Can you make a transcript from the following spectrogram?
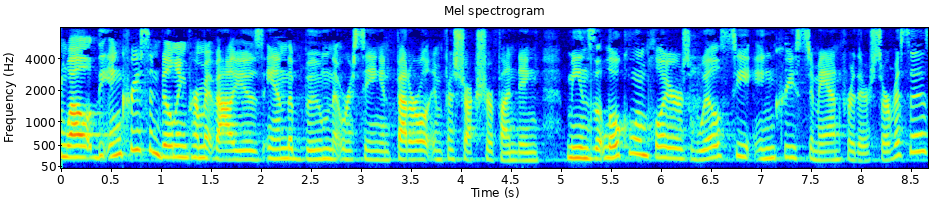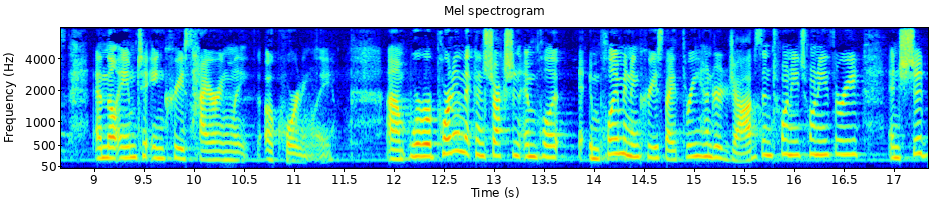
Well, the increase in building permit values and the boom that we're seeing in federal infrastructure funding means that local employers will see increased demand for their services and they'll aim to increase hiring accordingly. Um, we're reporting that construction empl- employment increased by 300 jobs in 2023 and should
